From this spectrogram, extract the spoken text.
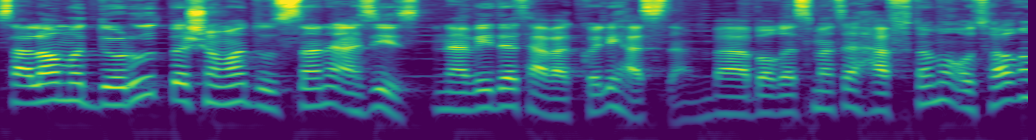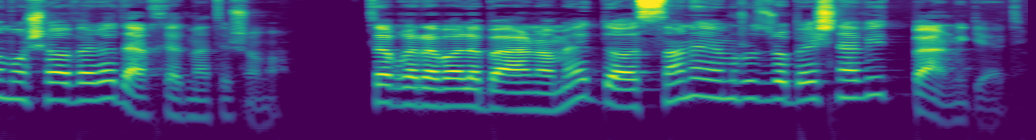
سلام و درود به شما دوستان عزیز. نوید توکلی هستم و با قسمت هفتم اتاق مشاوره در خدمت شما. طبق روال برنامه داستان امروز رو بشنوید برمیگردیم.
